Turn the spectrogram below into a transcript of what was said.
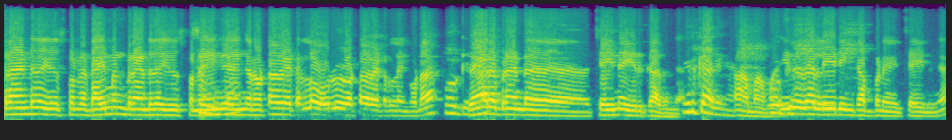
பிராண்ட் தான் யூஸ் பண்றோம். டைமண்ட் பிராண்ட் தான் யூஸ் பண்றோம். எங்க எங்க ரொட்டாவேட்டர்ல ஒரு ரொட்டாவேட்டர்லயும் கூட வேற பிராண்ட் செயினே இருக்காதுங்க. இருக்காதுங்க. ஆமா ஆமா. இதுதான் லீடிங் கம்பெனி செயினுங்க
